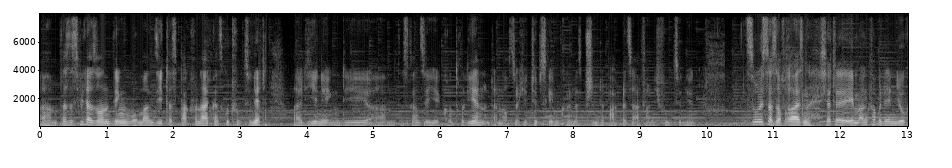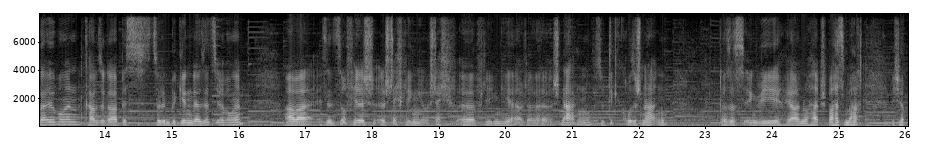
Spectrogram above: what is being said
Ähm, das ist wieder so ein Ding, wo man sieht, dass Park for Night ganz gut funktioniert, weil diejenigen, die ähm, das Ganze hier kontrollieren und dann auch solche Tipps geben können, dass bestimmte Parkplätze einfach nicht funktionieren. So ist das auf Reisen. Ich hatte eben angefangen mit den Yoga-Übungen, kam sogar bis zu dem Beginn der Sitzübungen. Aber es sind so viele Sch- Stechfliegen, Stechfliegen hier oder Schnaken, so dicke große Schnaken, dass es irgendwie ja nur halb Spaß macht. Ich habe,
